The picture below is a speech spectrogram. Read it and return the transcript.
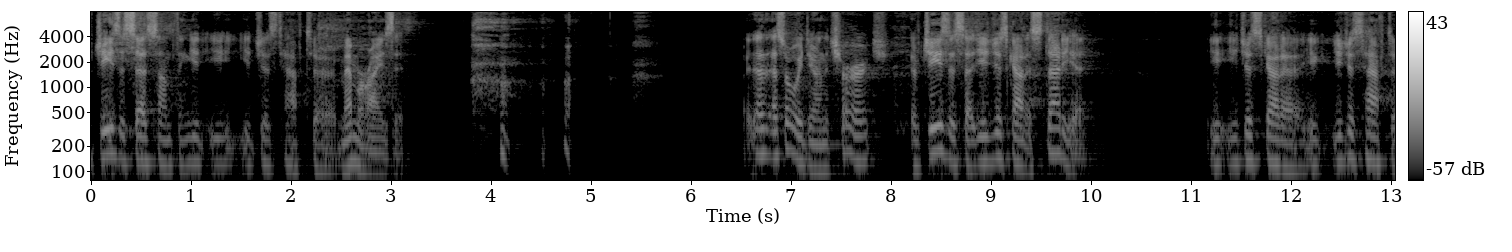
If Jesus says something, you, you, you just have to memorize it. That's what we do in the church. If Jesus said, you just got to study it. You, you just got to, you, you just have to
